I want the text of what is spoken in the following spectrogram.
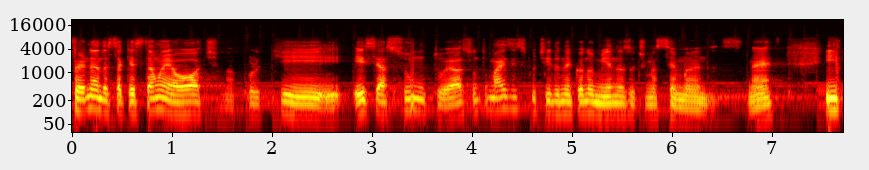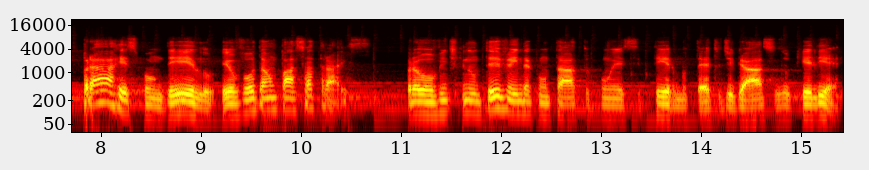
Fernando, essa questão é ótima, porque esse assunto é o assunto mais discutido na economia nas últimas semanas, né? E para respondê-lo, eu vou dar um passo atrás. Para o ouvinte que não teve ainda contato com esse termo teto de gastos, o que ele é.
